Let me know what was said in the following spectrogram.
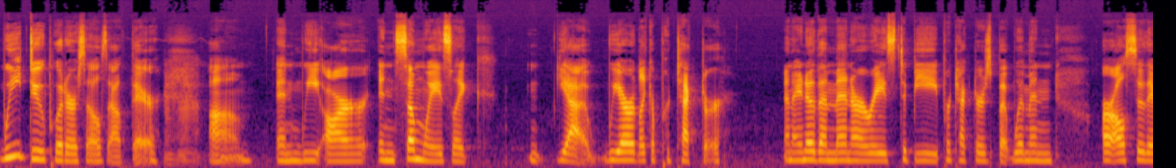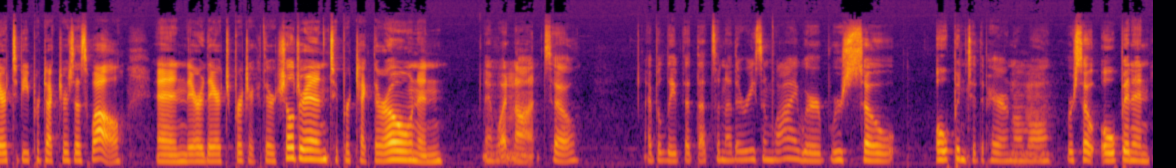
we do put ourselves out there, Mm-hmm. um, and we are in some ways like, yeah, we are like a protector. And I know that men are raised to be protectors, but women are also there to be protectors as well, and they're there to protect their children, to protect their own, and Mm-hmm. and whatnot. So, I believe that that's another reason why we're we're so open to the paranormal. Mm-hmm. We're so open and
